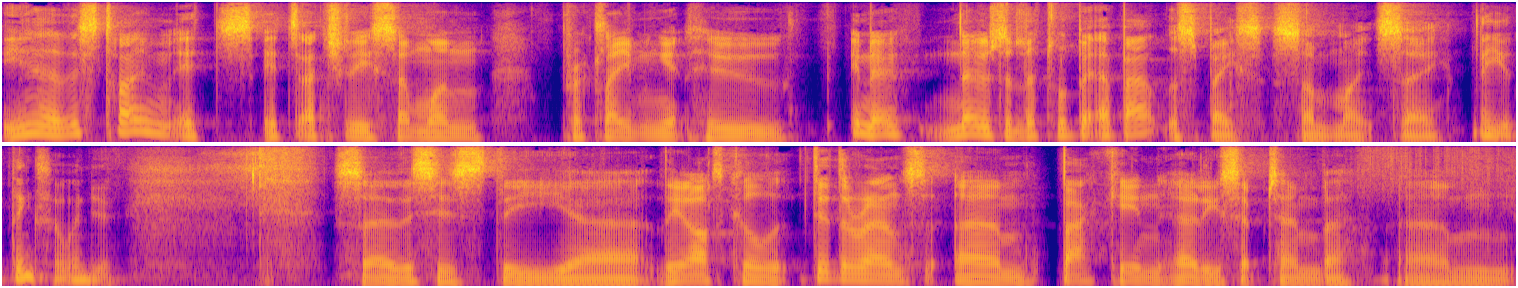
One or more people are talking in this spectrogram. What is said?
Yeah, this time it's it's actually someone proclaiming it who you know knows a little bit about the space. Some might say. yeah, you'd think so, wouldn't you? So this is the uh, the article that did the rounds um, back in early September, um,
